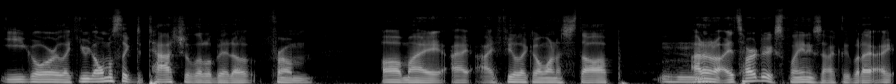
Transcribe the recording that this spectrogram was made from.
ego or like you almost like detach a little bit of from oh my I I feel like I want to stop. Mhm. I don't know. It's hard to explain exactly, but I, I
